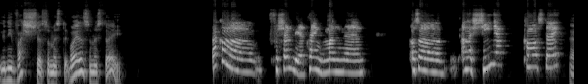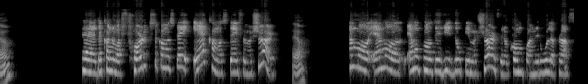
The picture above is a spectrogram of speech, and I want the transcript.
universet som er støy? Hva er det som er støy? Det kan være forskjellige ting, men eh, altså Energi kan være støy. Ja. Eh, det kan være folk som kan være støy. Jeg kan være støy for meg sjøl. ja. Jeg, må, jeg, må, jeg må på en måte rydde opp i meg sjøl for å komme på en rolig plass.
